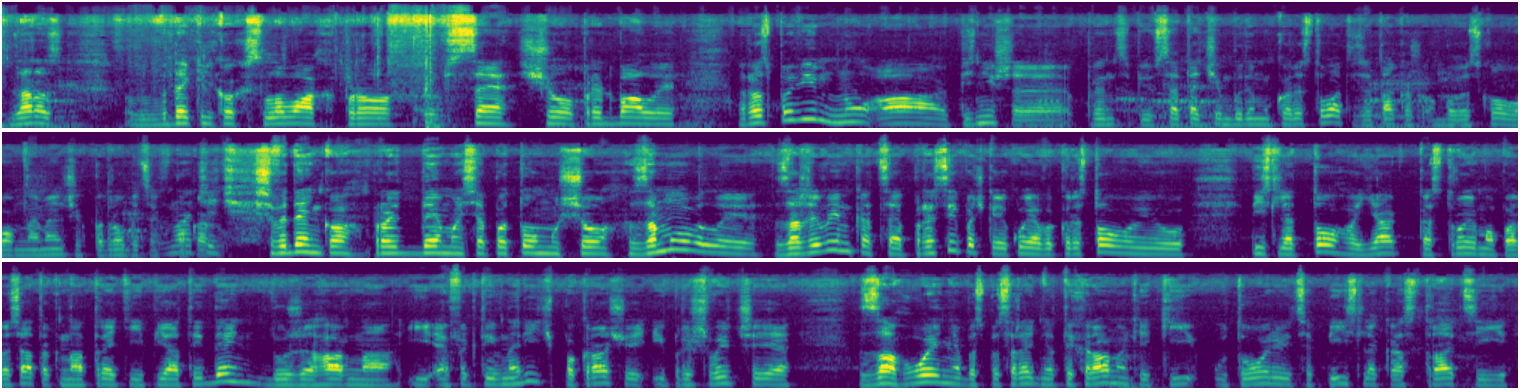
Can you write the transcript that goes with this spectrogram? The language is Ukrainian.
Зараз в декількох словах про все, що придбали, розповім. Ну а пізніше, в принципі, все те, чим будемо користуватися, також обов'язково вам на менших подробицях покажу. Швиденько пройдемося по тому, що замовили. Заживинка це присипочка, яку я використовую після того, як каструємо поросяток на третій-п'ятий день. Дуже гарна і ефективна річ, покращує і пришвидшує загоєння безпосередньо тих ранок, які утворюються після кастрації.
